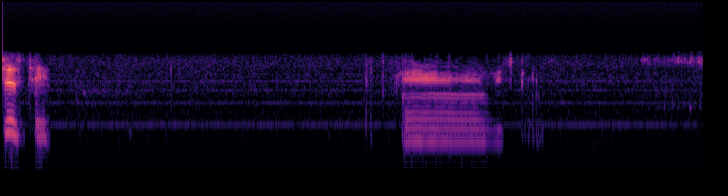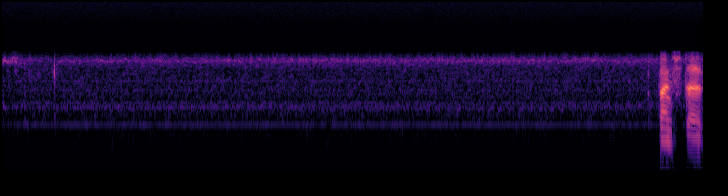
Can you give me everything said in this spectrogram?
Just tape. And we spin. Fun stuff.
